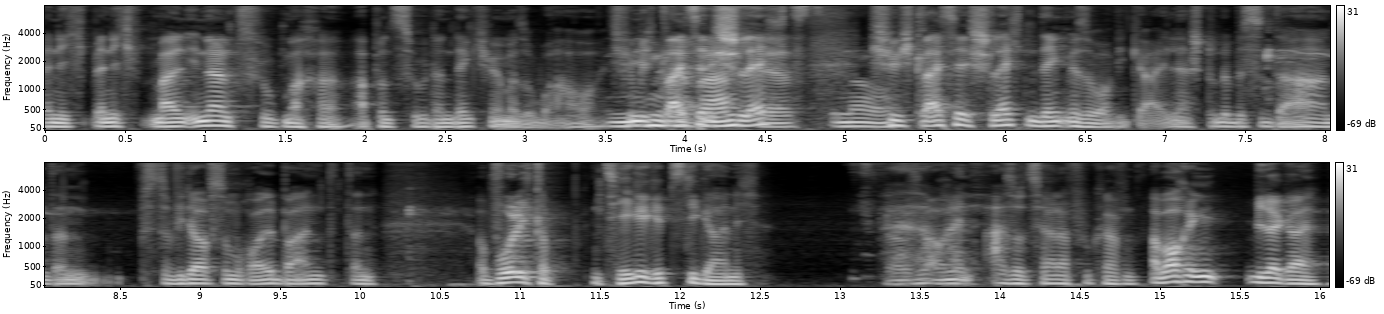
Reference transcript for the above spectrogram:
Wenn ich, wenn ich mal einen Inlandsflug mache, ab und zu, dann denke ich mir immer so, wow. Ich fühle mich gleichzeitig schlecht. fährst, genau. Ich fühle mich gleichzeitig schlecht und denke mir so, oh, wie geil, in einer Stunde bist du da und dann bist du wieder auf so einem Rollband. Dann, obwohl ich glaube, in Tegel gibt es die gar nicht. Das ist auch ein asozialer Flughafen. Aber auch wieder geil.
